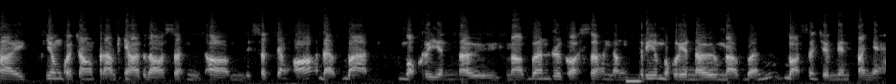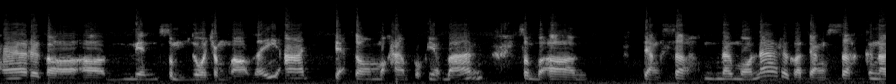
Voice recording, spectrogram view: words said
ហើយខ្ញុំក៏ចង់ប្រាំផ្ញើទៅដល់សិស្សនិស្សិតទាំងអស់ដែលបានមករៀននៅ Melbourne ឬក៏សិស្សនឹងត្រៀមមករៀននៅ Melbourne បើសិនជាមានបញ្ហាឬក៏មានសំណួរចម្ងល់អីអាចតាក់ទងមកខាងពួកខ្ញុំបានសូម ទាំងសិស្សនៅម៉ូណាឬក៏ទាំងសិស្សនៅ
